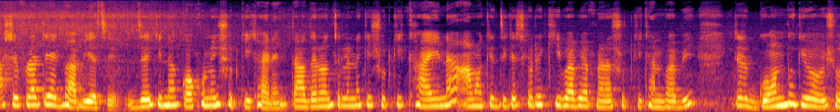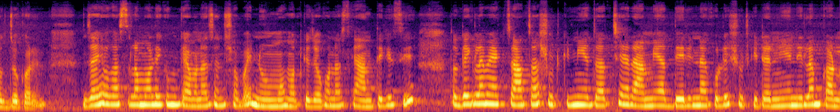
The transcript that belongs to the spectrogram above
পাশের ফ্ল্যাটে এক ভাবি আছে, যে কিনা কখনোই শুটকি খায় নাই। তাদের অঞ্চলে নাকি শুটকি খাই না। আমাকে জিজ্ঞেস করে, কীভাবে আপনারা শুটকি খান ভাবি? এটার গন্ধ কীভাবে সহ্য করেন? যাই হোক, আসসালামু আলাইকুম, কেমন আছেন সবাই? নূর মোহাম্মদকে যখন আজকে আনতে গেছি, তো দেখলাম এক চাচা শুটকি নিয়ে যাচ্ছে, আর আমি আর দেরি না করলে শুটকিটা নিয়ে নিলাম, কারণ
